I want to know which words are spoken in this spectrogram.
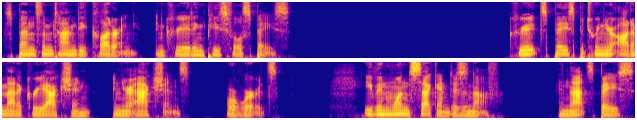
Spend some time decluttering and creating peaceful space. Create space between your automatic reaction and your actions or words. Even one second is enough. In that space,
